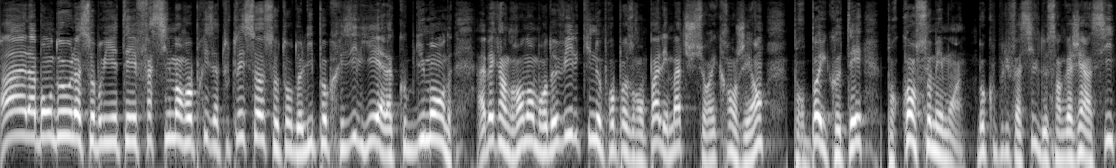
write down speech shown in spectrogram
Ah, la bondo, la sobriété, facilement reprise à toutes les sauces autour de l'hypocrisie liée à la Coupe du Monde, avec un grand nombre de villes qui ne proposeront pas les matchs sur écran géant pour boycotter, pour consommer moins. Beaucoup plus facile de s'engager ainsi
